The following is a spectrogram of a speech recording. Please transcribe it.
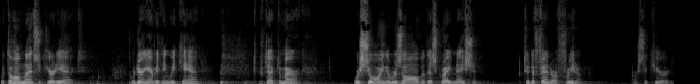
With the Homeland Security Act, we're doing everything we can to protect America. We're showing the resolve of this great nation to defend our freedom, our security.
